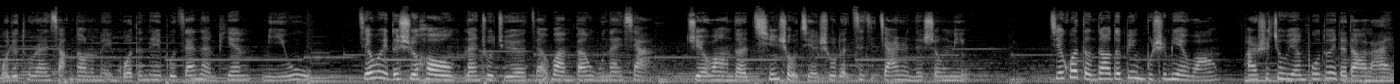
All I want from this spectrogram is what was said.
我就突然想到了美国的那部灾难片《迷雾》。结尾的时候，男主角在万般无奈下，绝望地亲手结束了自己家人的生命。结果等到的并不是灭亡，而是救援部队的到来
